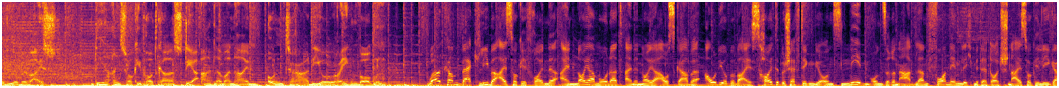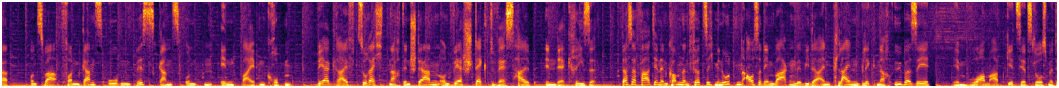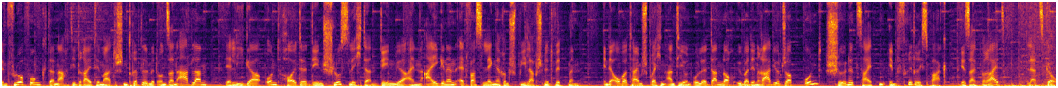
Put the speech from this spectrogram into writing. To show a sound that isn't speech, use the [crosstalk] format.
Audiobeweis. Der Eishockey-Podcast der Adler Mannheim und Radio Regenbogen. Welcome back, liebe Eishockey-Freunde. Ein neuer Monat, eine neue Ausgabe Audiobeweis. Heute beschäftigen wir uns neben unseren Adlern vornehmlich mit der deutschen Eishockeyliga und zwar von ganz oben bis ganz unten in beiden Gruppen. Wer greift zurecht nach den Sternen und wer steckt weshalb in der Krise? Das erfahrt ihr in den kommenden 40 Minuten. Außerdem wagen wir wieder einen kleinen Blick nach Übersee. Im Warm-up geht's jetzt los mit dem Flurfunk, danach die drei thematischen Drittel mit unseren Adlern, der Liga und heute den Schlusslichtern, denen wir einen eigenen, etwas längeren Spielabschnitt widmen. In der Overtime sprechen Anti und Ulle dann noch über den Radiojob und schöne Zeiten im Friedrichspark. Ihr seid bereit? Let's go!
